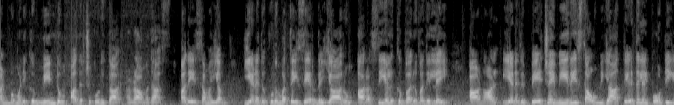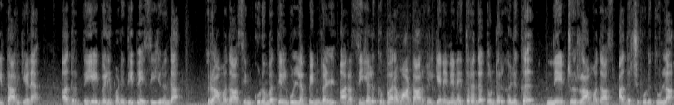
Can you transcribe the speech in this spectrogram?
அன்புமணிக்கு மீண்டும் அதிர்ச்சி கொடுத்தார் ராமதாஸ். அதே சமயம் எனது குடும்பத்தை சேர்ந்த யாரும் அரசியலுக்கு வருவதில்லை. ஆனால் எனது பேச்சை மீறி சௌமியா தேர்தலில் போட்டியிட்டார் என அதிருப்தியை வெளிப்படுத்தி பேசியிருந்தார். ராமதாஸின் குடும்பத்தில் உள்ள பெண்கள் அரசியலுக்கு வரமாட்டார்கள் என நினைத்திருந்த தொண்டர்களுக்கு நேற்று ராமதாஸ் அதிர்ச்சி கொடுத்துள்ளார்.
